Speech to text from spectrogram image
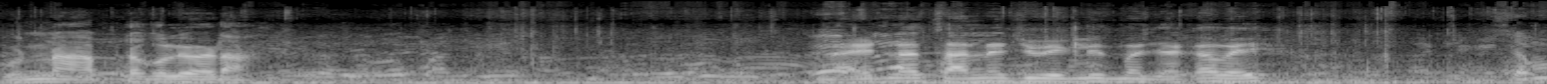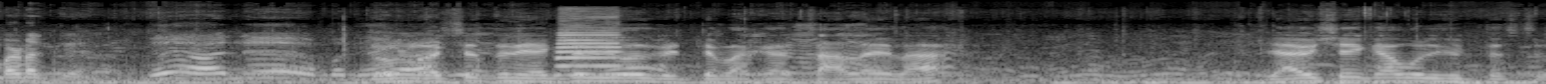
पूर्ण आपटा कोलवाडा. नाईटला चालण्याची वेगळीच मजा का भाई? शंभर टक्के. दोन वर्षातून एकदा दिवस भेटते बघा चालायला. याविषयी काय बोलू शकतोस तू?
